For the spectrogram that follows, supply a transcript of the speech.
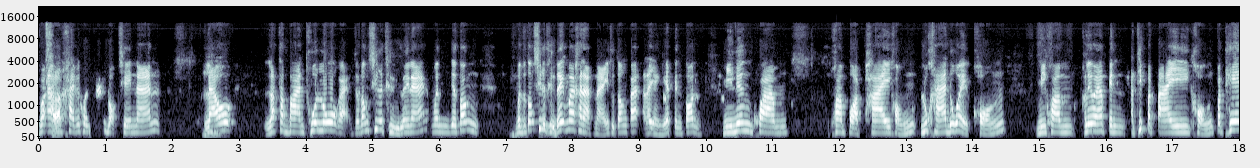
ว่าอะครับแล้วใครเป็นคนสร้างบล็อกเชนนั้น แล้วรัฐบาลทั่วโลกอะจะต้องเชื่อถือเลยนะ มันจะต้องมันจะต้องเชื่อถือได้มากขนาดไหนถูกต้องปะอะไรอย่างเงี้ยเป็นต้น มีเรื่องความความปลอดภัยของลูกค้าด้วยของ มีความเขาเรียกว่าเป็นอธิปไตยของประเทศ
